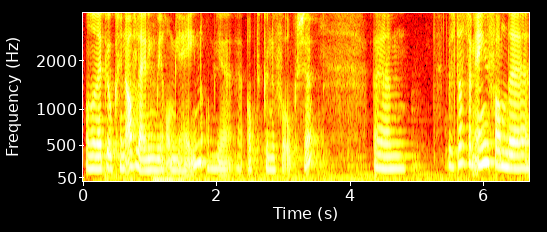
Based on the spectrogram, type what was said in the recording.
Want dan heb je ook geen afleiding meer om je heen. Om je uh, op te kunnen focussen. Um, dus dat zijn een van de,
